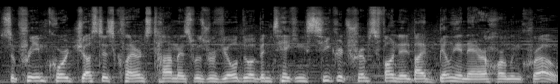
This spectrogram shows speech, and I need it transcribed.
Supreme Court Justice Clarence Thomas was revealed to have been taking secret trips funded by billionaire Harlan Crow.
